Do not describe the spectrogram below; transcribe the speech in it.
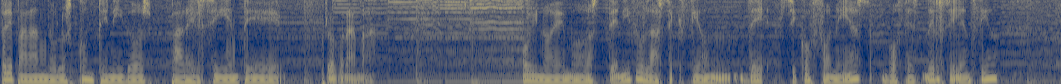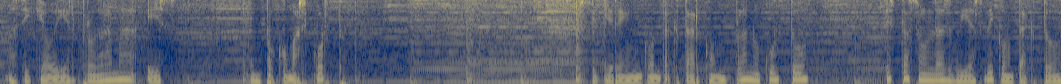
Preparando los contenidos para el siguiente programa. Hoy no hemos tenido la sección de psicofonías, voces del silencio, así que hoy el programa es un poco más corto. Si quieren contactar con Plano Oculto, estas son las vías de contacto.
